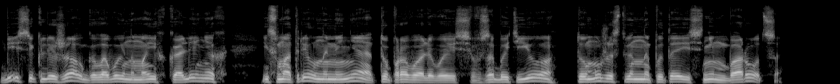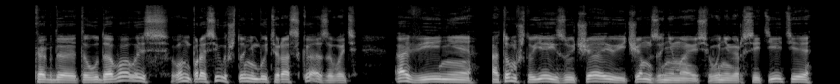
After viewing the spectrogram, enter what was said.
Бесик лежал головой на моих коленях и смотрел на меня, то проваливаясь в забытье, то мужественно пытаясь с ним бороться. Когда это удавалось, он просил что-нибудь рассказывать о Вене, о том, что я изучаю и чем занимаюсь в университете,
